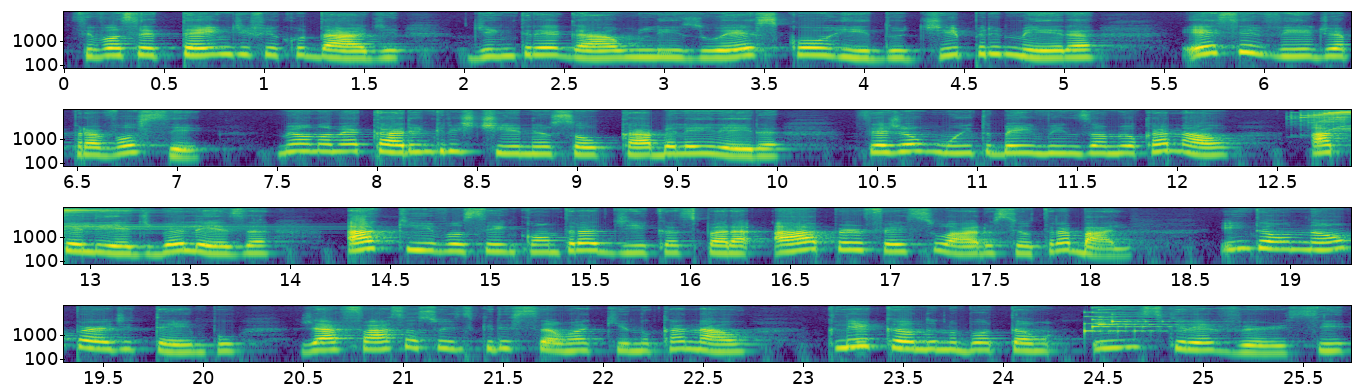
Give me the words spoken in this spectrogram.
Se você tem dificuldade de entregar um liso escorrido de primeira, esse vídeo é para você. Meu nome é Karen Cristina, eu sou cabeleireira. Sejam muito bem-vindos ao meu canal, Ateliê de Beleza. Aqui você encontra dicas para aperfeiçoar o seu trabalho. Então não perde tempo, já faça sua inscrição aqui no canal, clicando no botão inscrever-se,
